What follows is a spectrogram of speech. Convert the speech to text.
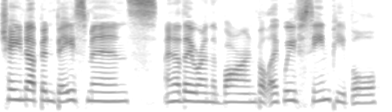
chained up in basements. I know they were in the barn, but like we've seen people,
